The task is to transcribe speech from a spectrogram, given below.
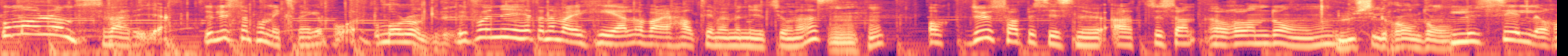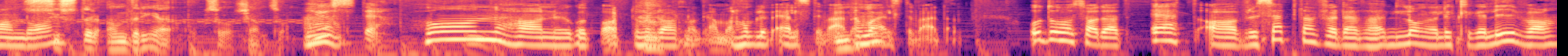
God morgon Sverige. Du lyssnar på Mix Megapol. God morgon Gry. Vi får nyheterna varje hel och varje halvtimme med NyhetsJonas. Och du sa precis nu att Susanne Rondon, Lucille Rondon, Lucille Rondon, syster André också känd som. Just det. hon har nu gått bort, 118 år gammal. Hon blev äldst i världen, hon var äldst i världen. Och då sa du att ett av recepten för detta långa och lyckliga liv var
